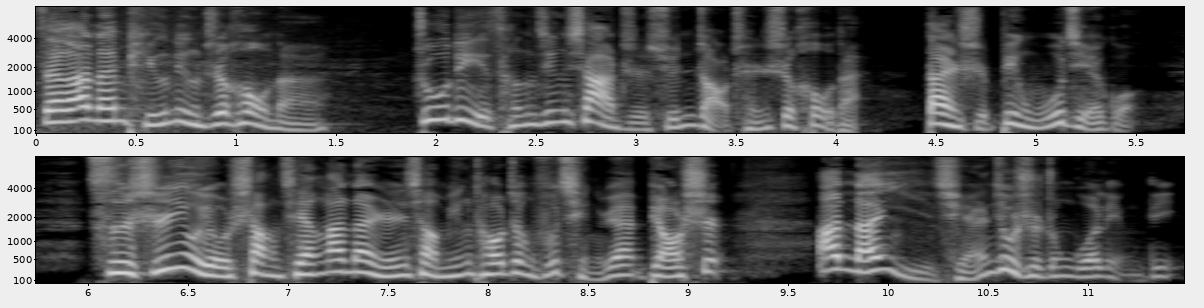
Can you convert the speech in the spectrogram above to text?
在安南平定之后呢，朱棣曾经下旨寻找陈氏后代，但是并无结果。此时又有上千安南人向明朝政府请愿，表示安南以前就是中国领地，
